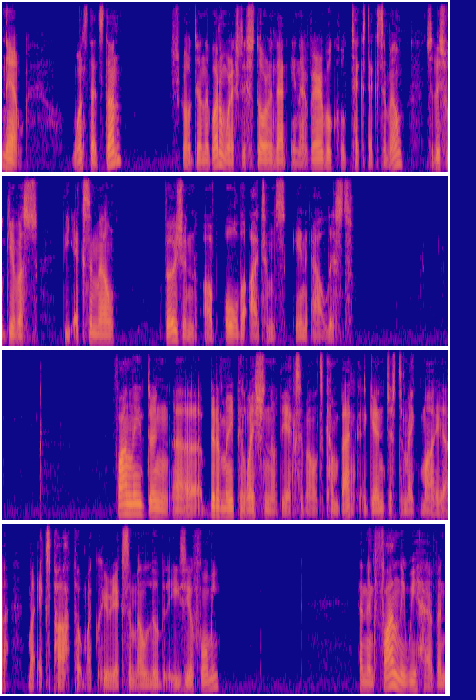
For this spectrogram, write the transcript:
Now, once that's done, scroll down the bottom, we're actually storing that in a variable called text XML. So this will give us the XML version of all the items in our list. Finally, doing a bit of manipulation of the XML, let's come back again just to make my uh, my XPath or my query XML a little bit easier for me. And then finally, we have an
